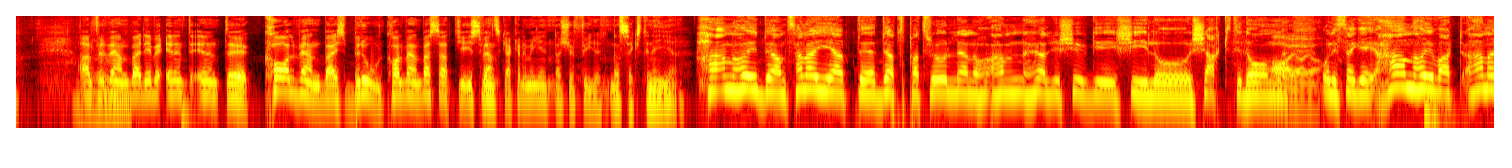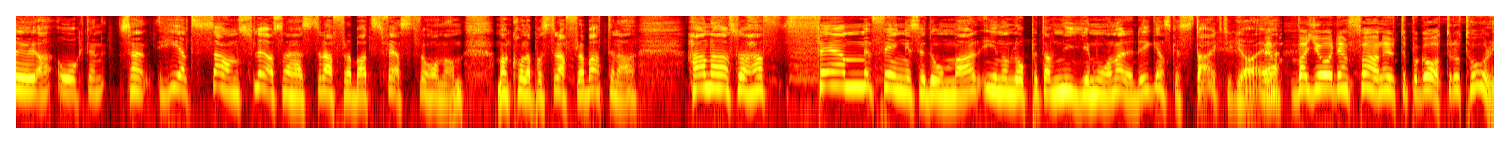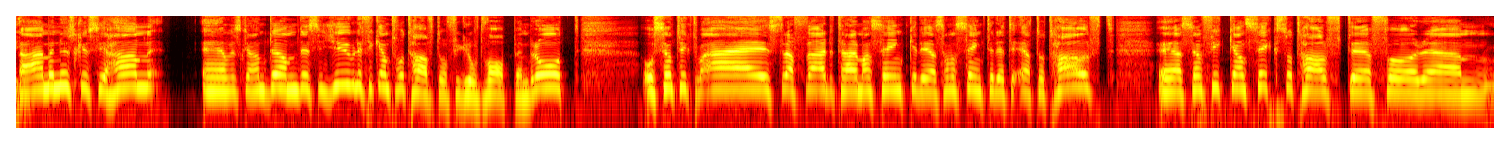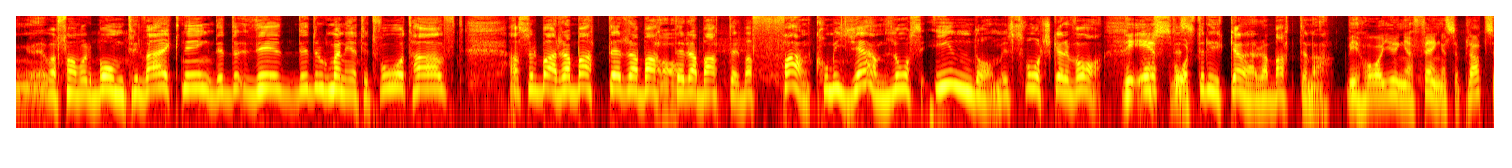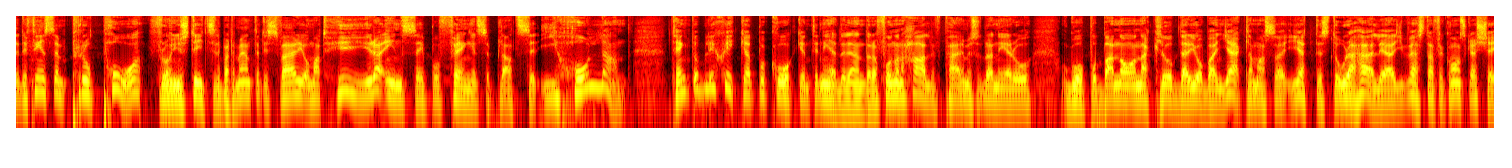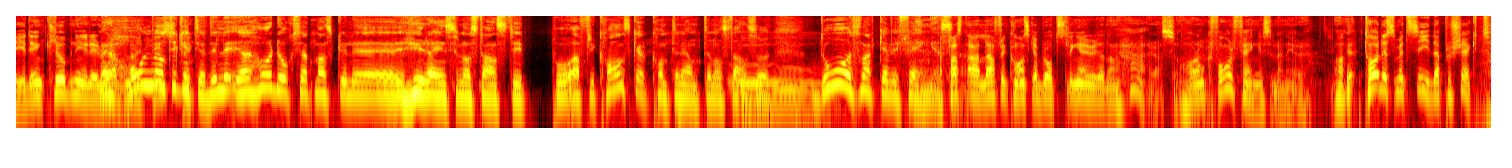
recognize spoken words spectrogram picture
Alfred Wennberg, det är, inte, är det inte Carl Wennbergs bror? Carl Wennberg satt ju i Svenska Akademien 1924-1969. Han har ju dömts, han har hjälpt eh, dödspatrullen och han höll ju 20 kilo tjack till dem. Ja, ja, ja. Och grejer. Han har ju varit, han har ju åkt en helt sanslös sån här straffrabattsfest för honom. Man kollar på straffrabatterna. Han har alltså haft fem fängelsedomar inom loppet av nio månader. Det är ganska starkt tycker jag. Eh, Men vad gör den fan ute på gator och torg? Nej men nu ska vi se, han, eh, ska, han dömdes i juli, fick han två och ett halvt år för grovt vapenbrott. Och sen tyckte man, nej straffvärdet här, man sänker det, så man sänkte det till ett och ett halvt. Eh, sen fick han sex och ett halvt eh, för, eh, vad fan var det, bombtillverkning. Det, det, det drog man ner till två och ett halvt. Alltså det bara rabatter, rabatter, rabatter. Vad fan, kom igen, lås in dem. Hur svårt ska det vara? Det är Måste svårt. stryka de här rabatterna. Vi har ju inga fängelseplatser. Det finns en propå från justitiedepartementet i Sverige om att hyra in sig på fängelseplatser i Holland. Tänk att bli skickad på kåken till Nederländerna och få någon halvpermis och dra ner och, och gå på Banana Club där jobbar en jäkla massa jättestora härliga västafrikanska tjejer. Det är en klubb nere i Men Red Light Holland District. tycker inte jag. Jag hörde också att man skulle eh, hyra in sig någonstans typ på afrikanska kontinenten någonstans. Och då snackar vi fängelse. Fast alla afrikanska brottslingar är ju redan här alltså. Har de kvar fängelse där nere? Ta det som ett SIDA-projekt.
